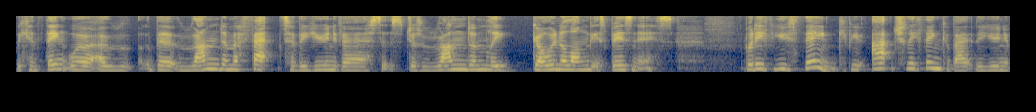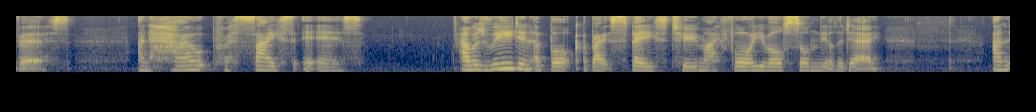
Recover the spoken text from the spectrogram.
We can think we're a, the random effect of a universe that's just randomly going along its business. But if you think, if you actually think about the universe and how precise it is, I was reading a book about space to my four year old son the other day. And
